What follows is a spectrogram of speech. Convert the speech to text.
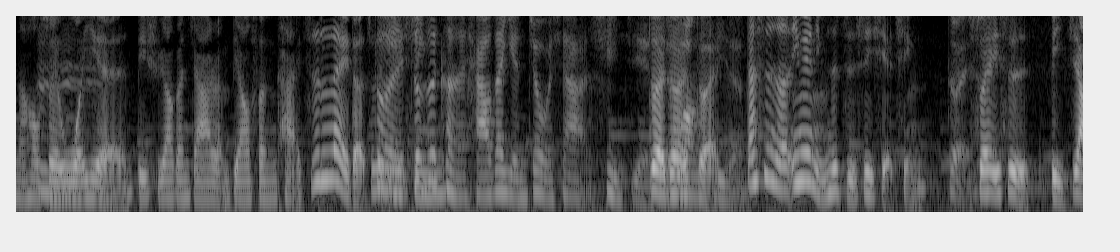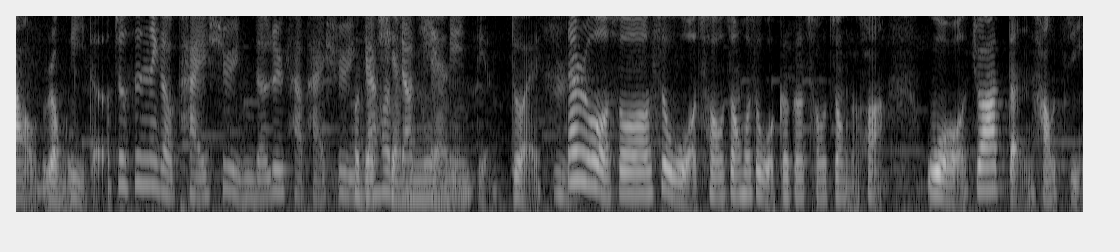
然后所以我也必须要跟家人不要分开之类的，就是对，就是可能还要再研究一下细节。对对对。但是呢，因为你们是直系血亲，对，所以是比较容易的。就是那个排序，你的绿卡排序应该会比较前面一点。对。嗯、但如果说是我抽中，或是我哥哥抽中的话，我就要等好几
